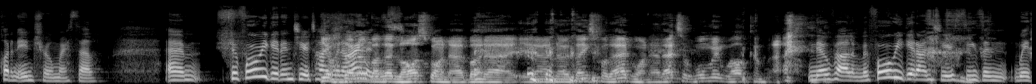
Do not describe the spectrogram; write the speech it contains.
What an intro, Marcell. Um, before we get into your time yeah, in Ireland, about that last one, uh, but uh, yeah, no, thanks for that one. Uh, that's a warming welcome. no problem. Before we get onto your season with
